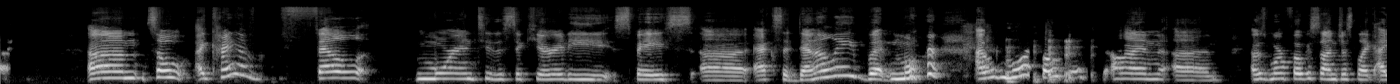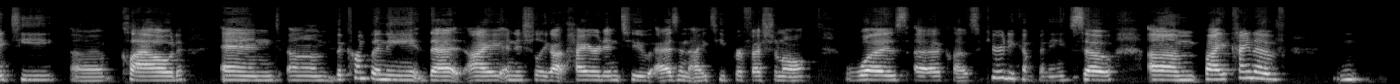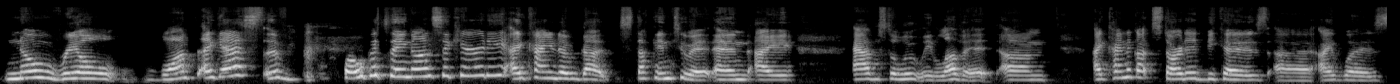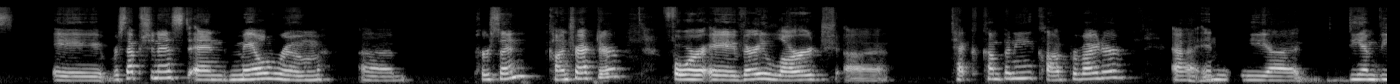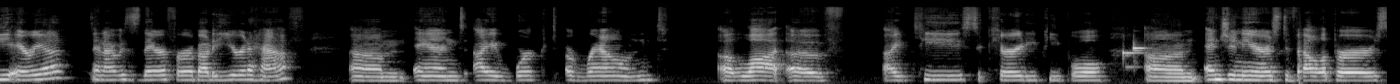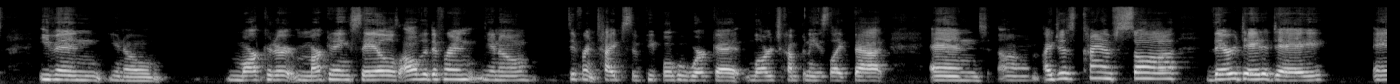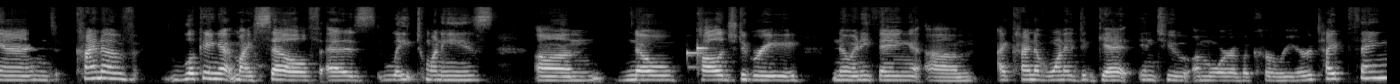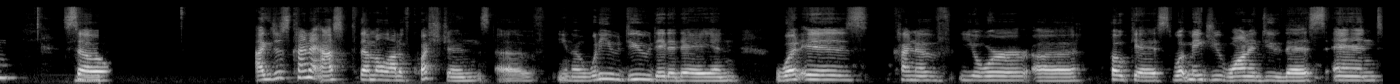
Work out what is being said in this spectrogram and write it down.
Um, so I kind of fell more into the security space uh, accidentally, but more I was more focused on um, I was more focused on just like IT, uh, cloud, and um, the company that I initially got hired into as an IT professional was a cloud security company. So um, by kind of no real want, I guess, of focusing on security, I kind of got stuck into it and I absolutely love it. Um, I kind of got started because uh, I was a receptionist and mailroom um, person, contractor for a very large uh, tech company, cloud provider uh, mm-hmm. in the uh, DMV area. And I was there for about a year and a half. Um, and I worked around a lot of IT security people, um, engineers, developers, even, you know, marketer, marketing, sales, all the different, you know, different types of people who work at large companies like that. And um, I just kind of saw their day to day and kind of looking at myself as late 20s, um, no college degree, no anything. Um, I kind of wanted to get into a more of a career type thing. So mm-hmm. I just kind of asked them a lot of questions of, you know, what do you do day to day and what is kind of your uh, focus? What made you want to do this? And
